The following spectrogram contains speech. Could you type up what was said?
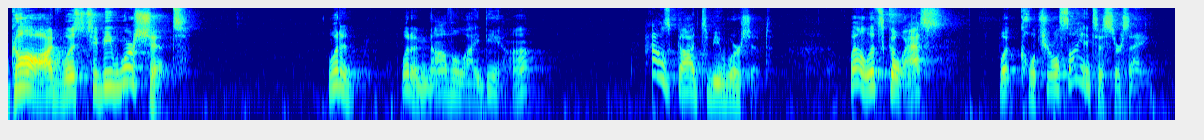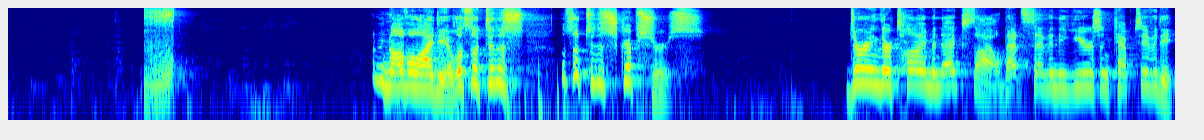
God was to be worshiped. What a, what a novel idea, huh? How's God to be worshiped? Well, let's go ask what cultural scientists are saying. What a novel idea. Let's look to this, let's look to the scriptures. During their time in exile, that 70 years in captivity,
